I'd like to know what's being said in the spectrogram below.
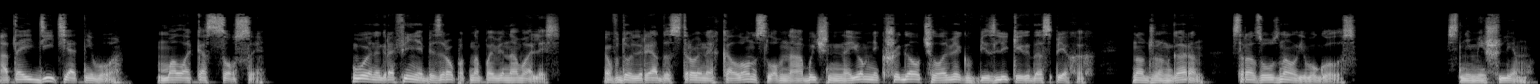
«Отойдите от него, молокососы!» Воины графиня безропотно повиновались. Вдоль ряда стройных колонн, словно обычный наемник, шагал человек в безликих доспехах, но Джон Гаррен сразу узнал его голос. «Сними шлем,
